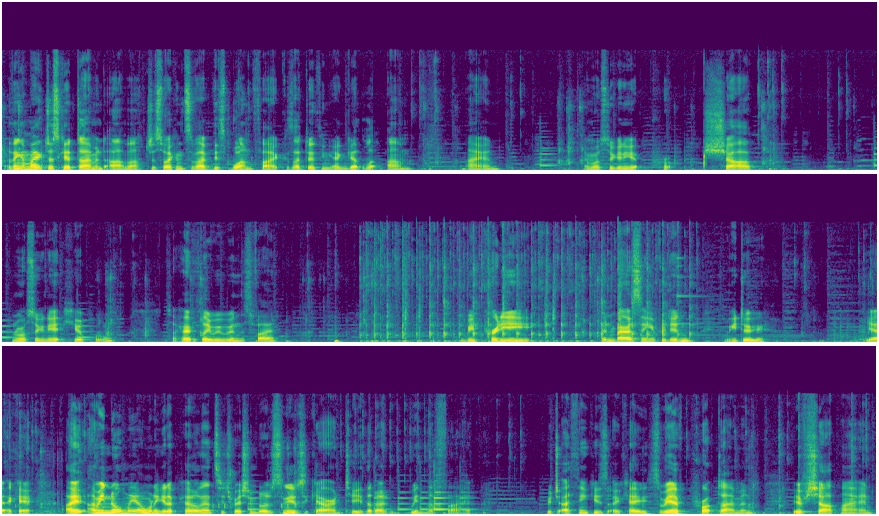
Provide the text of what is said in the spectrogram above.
I think I might just get diamond armor, just so I can survive this one fight, because I don't think I can get um, iron. We're also going to get sharp. And we're also going to get heal pool. So hopefully we win this fight. It'd be pretty embarrassing if we didn't. We do. Yeah, okay. I, I mean, normally I want to get a pearl in that situation, but I just needed to guarantee that I'd win the fight. Which I think is okay. So we have prot diamond, we have sharp iron,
